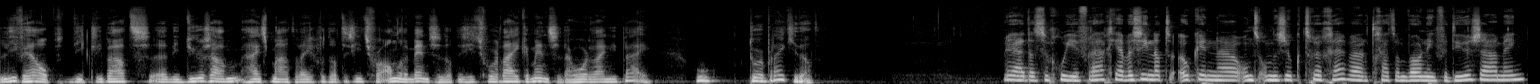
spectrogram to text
lieve help, die klimaat, eh, die duurzaamheidsmaatregelen, dat is iets voor andere mensen. Dat is iets voor rijke mensen. Daar horen wij niet bij. Hoe doorbreek je dat? Ja, dat is een goede vraag. Ja, we zien dat ook in eh, ons onderzoek terug, hè, waar het gaat om woningverduurzaming.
